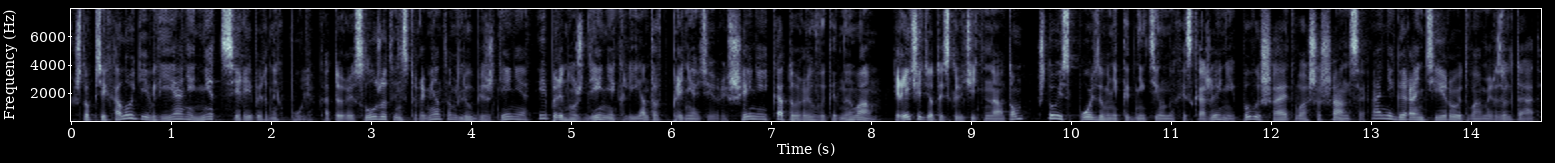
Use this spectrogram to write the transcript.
что в психологии влияния нет серебряных пуль, которые служат инструментом для убеждения и принуждения клиентов к принятию решений, которые выгодны вам. Речь идет исключительно о том, что использование когнитивных искажений повышает ваши шансы, а не гарантирует вам результат.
